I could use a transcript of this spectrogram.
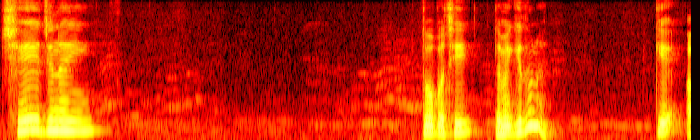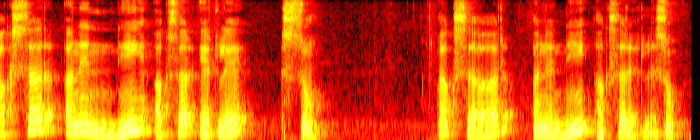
છે જ નહીં. તો પછી તમે કીધું ને કે અક્ષર અને નિ અક્ષર એટલે શું? અક્ષર અને નિ અક્ષર એટલે શું?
